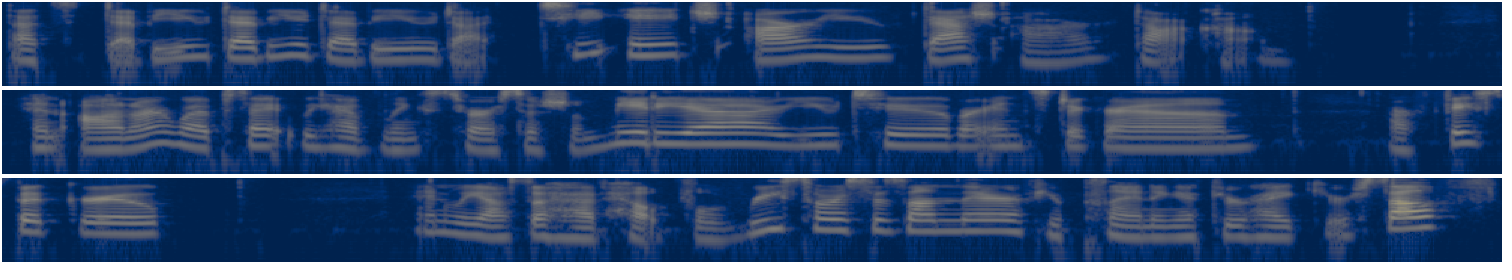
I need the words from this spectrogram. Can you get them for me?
That's www.thru-r.com. And on our website, we have links to our social media, our YouTube, our Instagram, our Facebook group, and we also have helpful resources on there if you're planning a through hike yourself.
